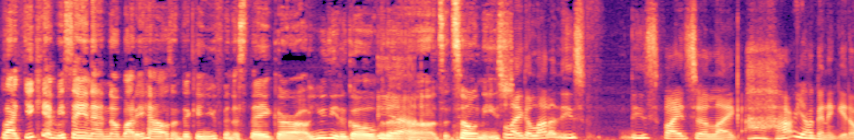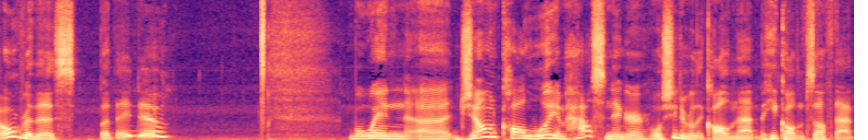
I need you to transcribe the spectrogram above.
Like you can't be saying that in nobody's house and thinking you finna stay, girl. You need to go over Yeah. to uh, to Tony's. like a lot of these these fights are like, ah, how are y'all gonna get over this? But they do. But when uh, Joan called William house nigger, well, she didn't really call him that, but he called himself that.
